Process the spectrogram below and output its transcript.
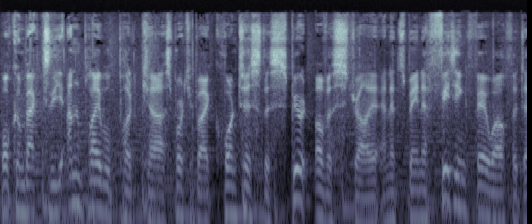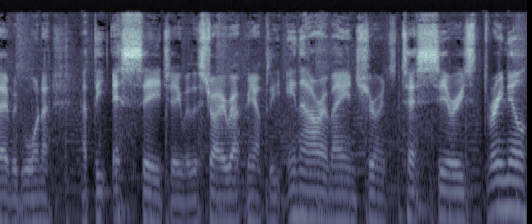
Welcome back to the Unplayable Podcast, brought to you by Qantas, the spirit of Australia. And it's been a fitting farewell for David Warner at the SCG, with Australia wrapping up the NRMA Insurance Test Series 3 0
